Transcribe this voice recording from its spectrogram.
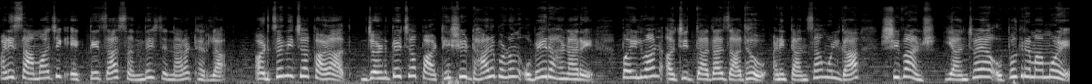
आणि सामाजिक एकतेचा संदेश देणारा ठरला. अडचणीच्या काळात जनतेच्या पाठीशी ढाल बनून उभे राहणारे पैलवान अजितदादा जाधव आणि त्यांचा मुलगा शिवांश यांच्या या उपक्रमामुळे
